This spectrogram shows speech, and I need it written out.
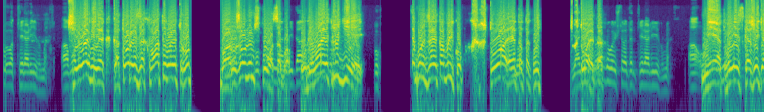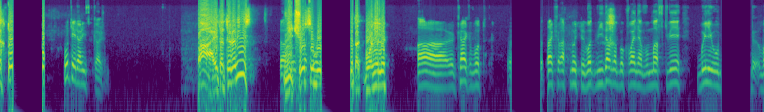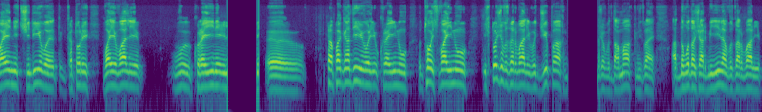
вот терроризма. А вот Человек, который захватывает рот вооруженным Буквально способом, недавно- убивает людей, требует за это выкуп. Кто это Ну, такой? я кто не это? что это терроризм. А Нет, вы скажите, кто? Ну, террорист, скажем. А, это террорист? Да, Ничего себе, вы так поняли. А как вот так относится? Вот недавно буквально в Москве были убиты военные вот, которые воевали в Украине, или, э, пропагандировали Украину, то есть войну. Их тоже взорвали в джипах, даже в домах, не знаю, одного даже армянина взорвали.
